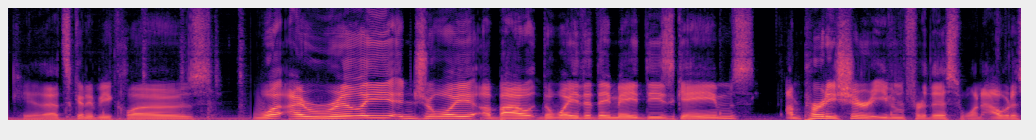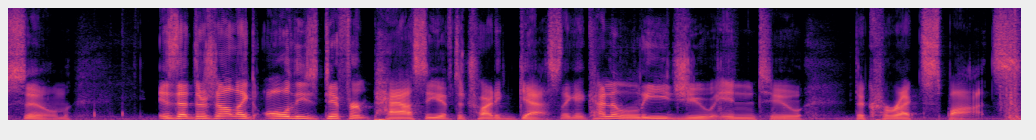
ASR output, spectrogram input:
Okay, that's gonna be closed. What I really enjoy about the way that they made these games, I'm pretty sure even for this one, I would assume, is that there's not like all these different paths that you have to try to guess. Like it kind of leads you into the correct spots.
